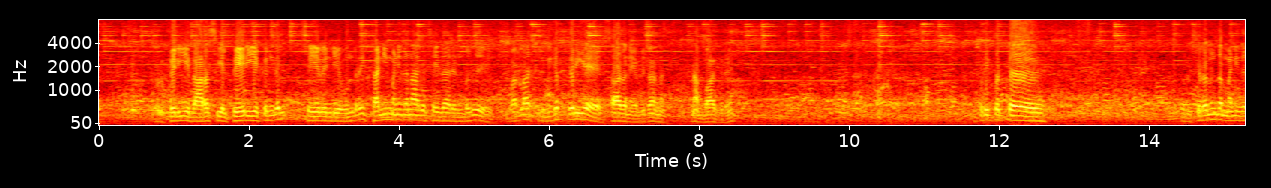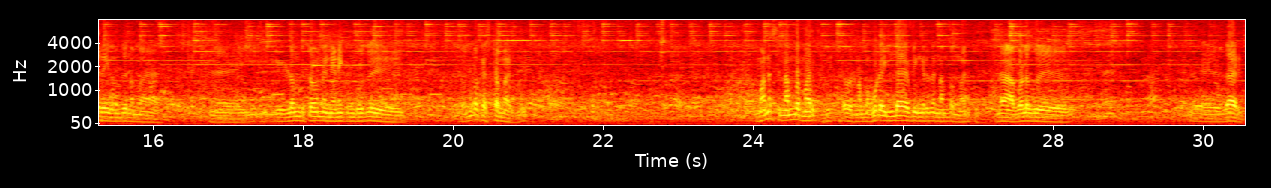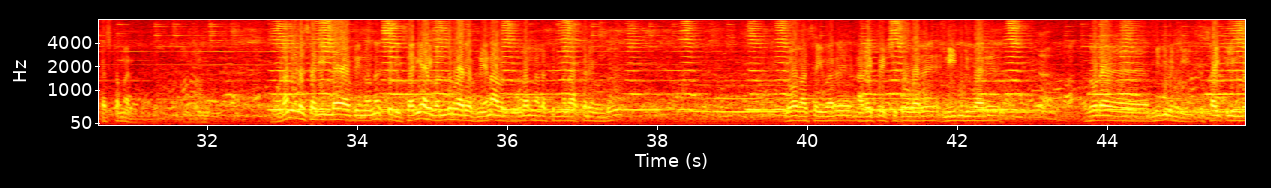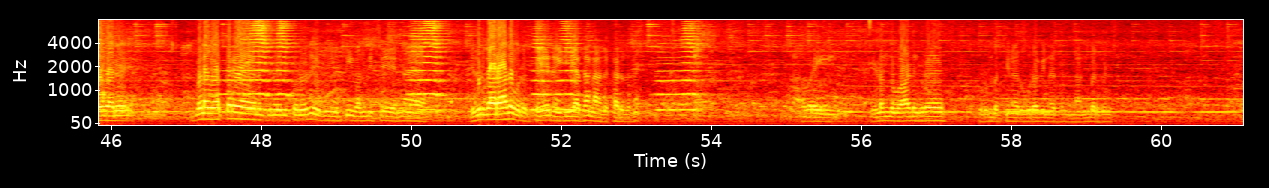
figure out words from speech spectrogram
ஒரு பெரிய அரசியல் பேரியக்கங்கள் செய்ய வேண்டிய ஒன்றை தனி மனிதனாக செய்தார் என்பது வரலாற்றில் மிகப்பெரிய சாதனை அப்படிதான் நான் நான் பார்க்குறேன். இப்படிப்பட்ட ஒரு சிறந்த மனிதரை வந்து நம்ம இழந்துட்டோம்னு நினைக்கும்போது ரொம்ப கஷ்டமாக இருக்குது மனசு நம்ப மறுக்குது. அவர் நம்ம கூட இல்லை அப்படிங்கிறத நம்ப மறுக்குது. ஏன்னா அவ்வளவு இதாக இருக்குது கஷ்டமாக இருக்குது உடல்நிலை சரியில்லை அப்படின்னோன்னா சரி சரியாகி வந்துடுவார் அப்படின்னா ஏன்னா அவருக்கு உடல்நலத்தின் மேலே அக்கறை உண்டு. யோகா செய்வார் நடைப்பயிற்சி போவார் நீஞ்சுவார் அதோட மிதிவண்டி சைக்கிளிங் போவார். இவ்வளவு அக்கறை இருக்கிற இருக்கிறவர் இது எப்படி வந்துச்சு என்ன எதிர்பாராத ஒரு பேர் ஐடியாக தான் நான் அதை கருதுனேன் அவரை இழந்து வாடுகிற குடும்பத்தினர் உறவினர்கள் நண்பர்கள்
